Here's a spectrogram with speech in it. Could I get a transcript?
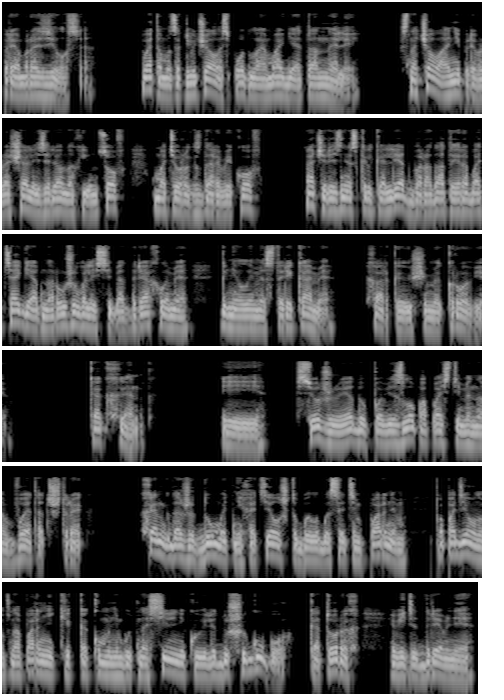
преобразился. В этом и заключалась подлая магия тоннелей. Сначала они превращали зеленых юнцов в матерых здоровяков, а через несколько лет бородатые работяги обнаруживали себя дряхлыми, гнилыми стариками, харкающими кровью. Как Хэнк. И все же Эду повезло попасть именно в этот штрек. Хэнк даже думать не хотел, что было бы с этим парнем, попадя он в напарники к какому-нибудь насильнику или душегубу, которых, видят древние,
